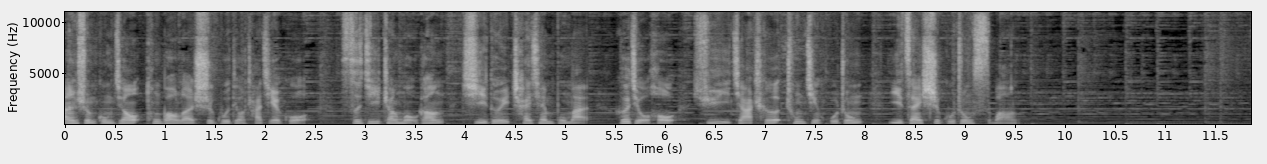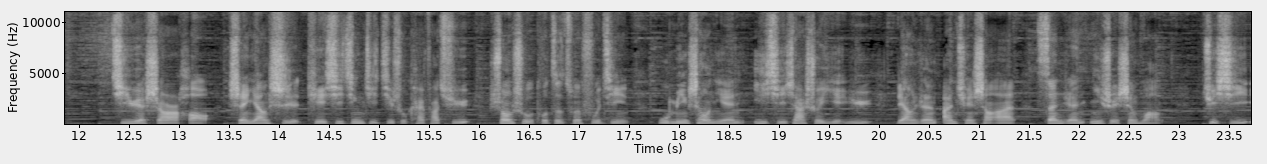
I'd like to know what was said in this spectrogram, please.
安顺公交通报了事故调查结果，司机张某刚系对拆迁不满，喝酒后蓄意驾车冲进湖中，已在事故中死亡。七月十二号，沈阳市铁西经济技术开发区双树坨子村附近，五名少年一起下水野浴，两人安全上岸，三人溺水身亡。据悉，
